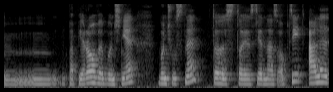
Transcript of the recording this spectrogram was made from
ym, papierowe bądź nie, bądź ustne, to jest, to jest jedna z opcji, ale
